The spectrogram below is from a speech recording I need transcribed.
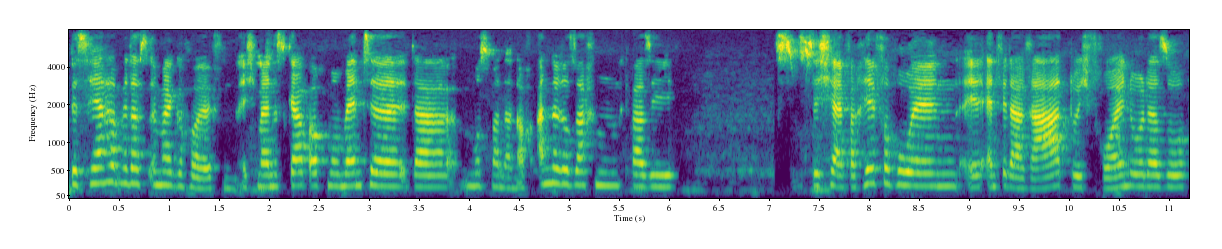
bisher hat mir das immer geholfen. Ich meine, es gab auch Momente, da muss man dann auch andere Sachen quasi sich einfach Hilfe holen, äh, entweder Rat durch Freunde oder so.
